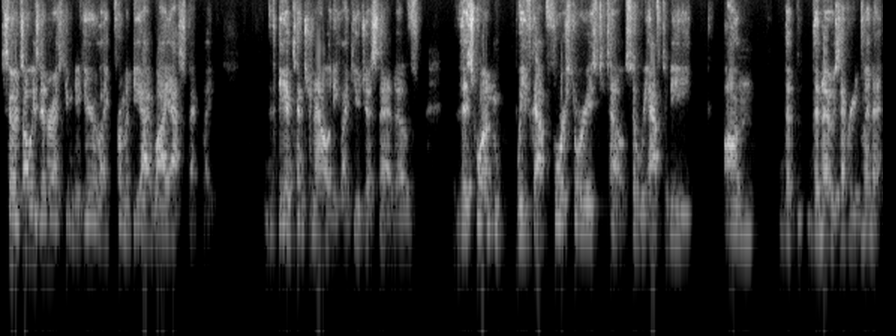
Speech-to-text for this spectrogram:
so it's always interesting to hear, like from a DIY aspect, like the intentionality, like you just said, of this one we've got four stories to tell, so we have to be on the the nose every minute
